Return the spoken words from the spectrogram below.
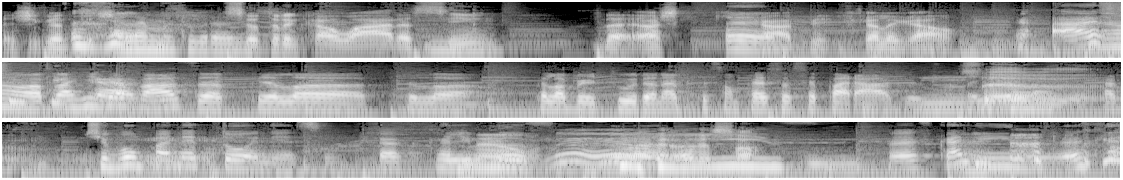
É gigantesca. Ela é muito grande. Se eu trancar o ar assim, eu acho que É. cabe, fica legal. Acho Não, a barriga cabe. vaza pela, pela, pela abertura, né? Porque são peças separadas. Não. Sim. Tipo um panetone, assim. Ficar com aquele Não, muffin. é, olha só. Vai ficar lindo. Vai ficar...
